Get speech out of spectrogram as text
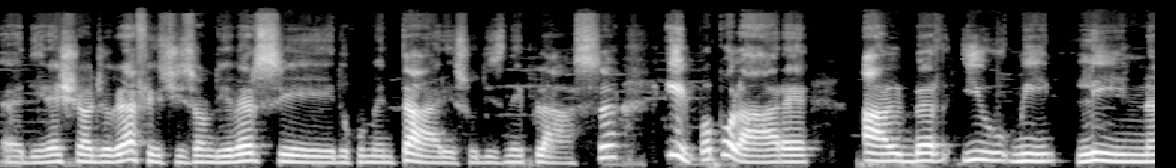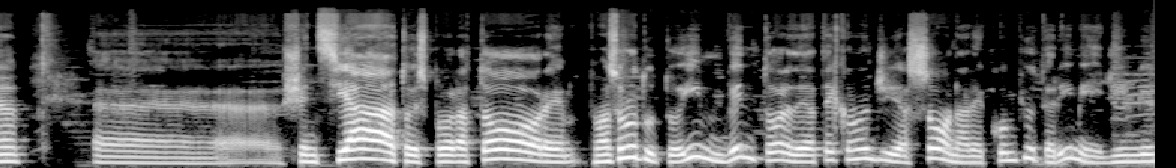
eh, di National Geographic, ci sono diversi documentari su Disney Plus, il popolare Albert Yu Lin, eh, scienziato, esploratore, ma soprattutto inventore della tecnologia sonar e computer imaging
